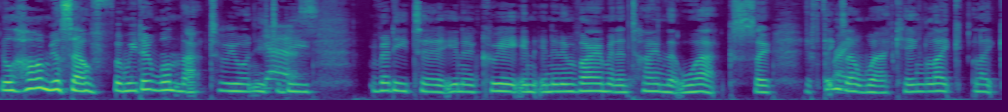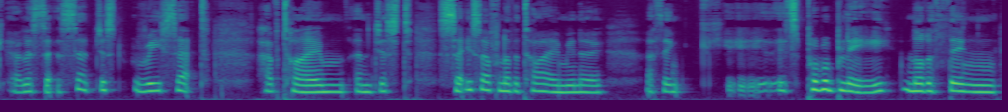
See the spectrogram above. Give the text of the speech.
you'll harm yourself, and we don't want that. We want you to be Yes. Ready to you know create in, in an environment and time that works so if things Right. aren't working like like alyssa said just reset have time and just set yourself another time you know i think it's probably not a thing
